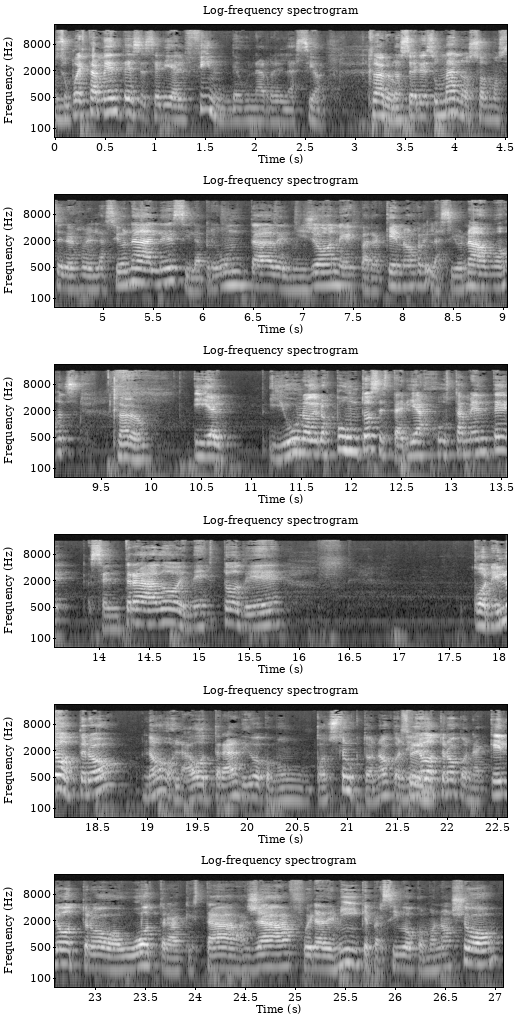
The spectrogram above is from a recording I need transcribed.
Supuestamente ese sería el fin de una relación. Claro. Los seres humanos somos seres relacionales y la pregunta del millón es ¿para qué nos relacionamos? Claro. Y, el, y uno de los puntos estaría justamente centrado en esto de con el otro ¿no? O la otra, digo como un constructo, ¿no? Con el otro, con aquel otro u otra que está allá fuera de mí, que percibo como no yo.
